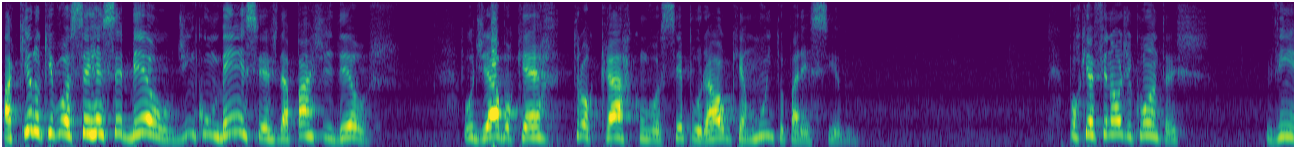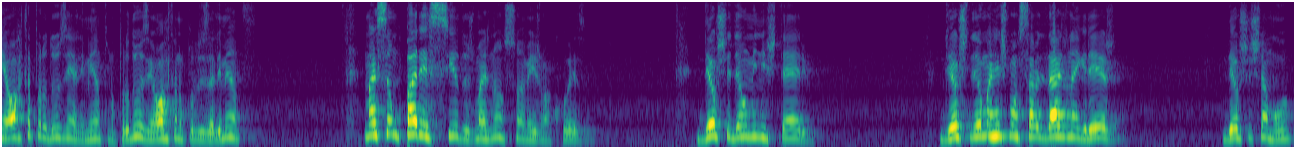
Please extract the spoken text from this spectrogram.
Aquilo que você recebeu de incumbências da parte de Deus, o diabo quer trocar com você por algo que é muito parecido. Porque afinal de contas, vinha e horta produzem alimento, não produzem? Horta não produz alimento? Mas são parecidos, mas não são a mesma coisa. Deus te deu um ministério. Deus te deu uma responsabilidade na igreja. Deus te chamou.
